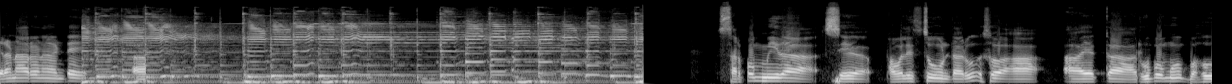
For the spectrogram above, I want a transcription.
జలనారాయణ అంటే సర్పం మీద సే పవలిస్తూ ఉంటారు. సో ఆ ఆ యొక్క రూపము బహు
